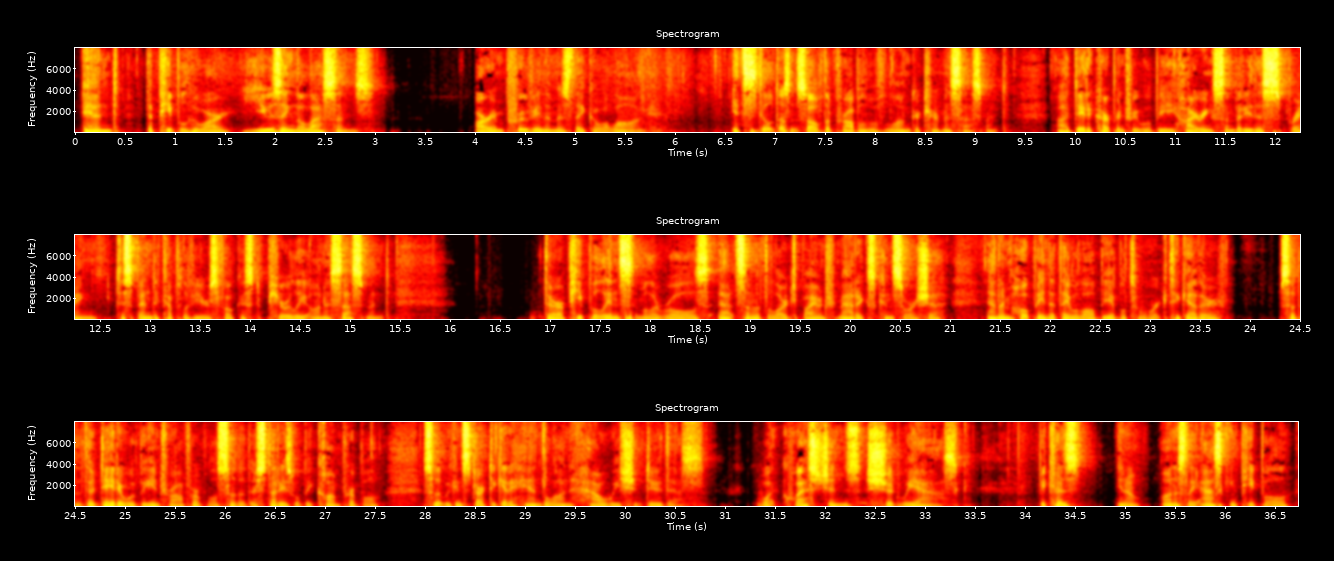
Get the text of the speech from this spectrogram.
And the people who are using the lessons are improving them as they go along. It still doesn't solve the problem of longer term assessment. Uh, Data Carpentry will be hiring somebody this spring to spend a couple of years focused purely on assessment. There are people in similar roles at some of the large bioinformatics consortia, and I'm hoping that they will all be able to work together so that their data will be interoperable, so that their studies will be comparable, so that we can start to get a handle on how we should do this. What questions should we ask? Because, you know, honestly, asking people,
